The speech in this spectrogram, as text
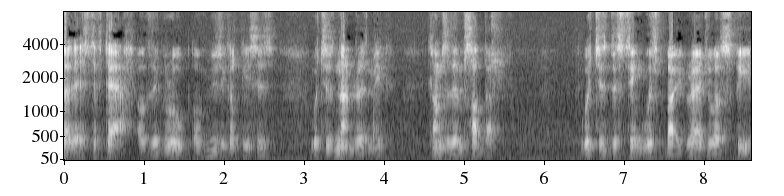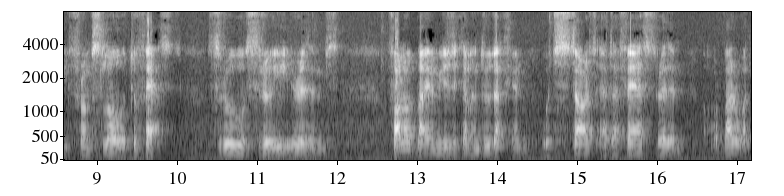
After the istiftah of the group of musical pieces, which is non-rhythmic, comes the msaddar, which is distinguished by gradual speed from slow to fast through three rhythms, followed by a musical introduction which starts at a fast rhythm or barwal.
